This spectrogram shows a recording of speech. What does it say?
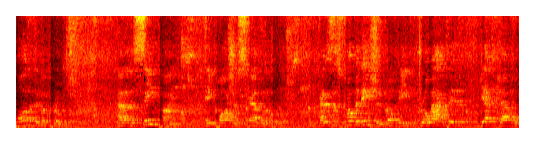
positive approach and at the same time a cautious, careful approach. And it's this combination of being proactive yet careful,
